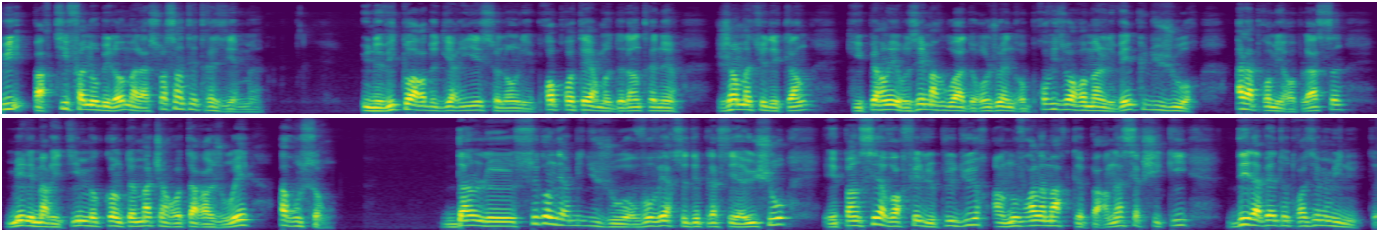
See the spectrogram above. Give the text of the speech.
puis par Tifano Bellum à la 73e. Une victoire de guerrier selon les propres termes de l'entraîneur Jean-Mathieu Descamps qui permet aux Émargois de rejoindre provisoirement les vaincus du jour à la première place, mais les Maritimes comptent un match en retard à jouer à Rousson. Dans le second derby du jour, Vauvert se déplaçait à Huchot et pensait avoir fait le plus dur en ouvrant la marque par Nasser Chiki dès la 23e minute.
